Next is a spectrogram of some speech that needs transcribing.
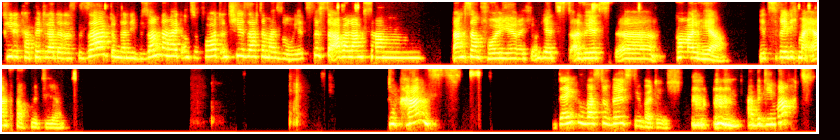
Viele Kapitel hat er das gesagt und dann die Besonderheit und so fort. Und hier sagt er mal so, jetzt bist du aber langsam langsam volljährig und jetzt, also jetzt äh, komm mal her. Jetzt rede ich mal ernsthaft mit dir. du kannst denken, was du willst über dich. Aber die Macht,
